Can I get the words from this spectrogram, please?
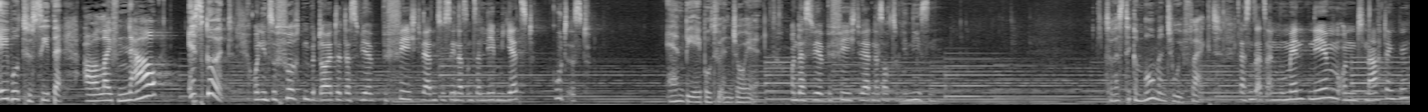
able to see that our life now is good. Und ihn zu fürchten bedeutet, dass wir befähigt werden zu sehen, dass unser Leben jetzt gut ist. and be able to enjoy it. und dass wir befähigt werden, es auch zu genießen. So let's take a moment to reflect. Lass uns als einen Moment nehmen und nachdenken.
